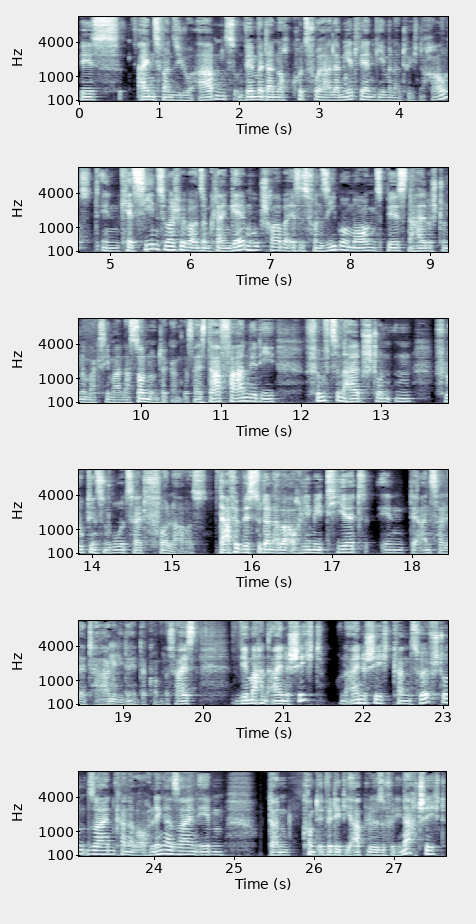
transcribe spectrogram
bis 21 Uhr abends. Und wenn wir dann noch kurz vorher alarmiert werden, gehen wir natürlich noch raus. In Kessin zum Beispiel bei unserem kleinen gelben Hubschrauber ist es von 7 Uhr morgens bis eine halbe Stunde maximal nach Sonnenuntergang. Das heißt, da fahren wir die 15,5 Stunden Flugdienst- und Ruhezeit voll aus. Dafür bist du dann aber auch limitiert in der Anzahl der Tage, die mhm. dahinter kommen. Das heißt, wir machen eine Schicht und eine Schicht kann zwölf Stunden sein, kann aber auch länger sein eben. Dann kommt entweder die Ablöse für die Nachtschicht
